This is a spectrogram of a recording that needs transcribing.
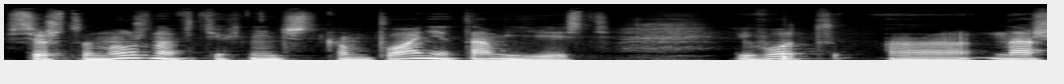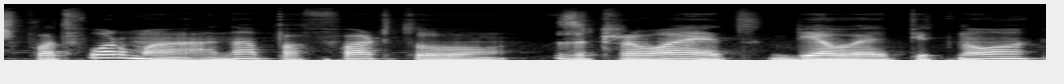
Все, что нужно в техническом плане, там есть. И вот э, наша платформа, она по факту закрывает белое пятно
